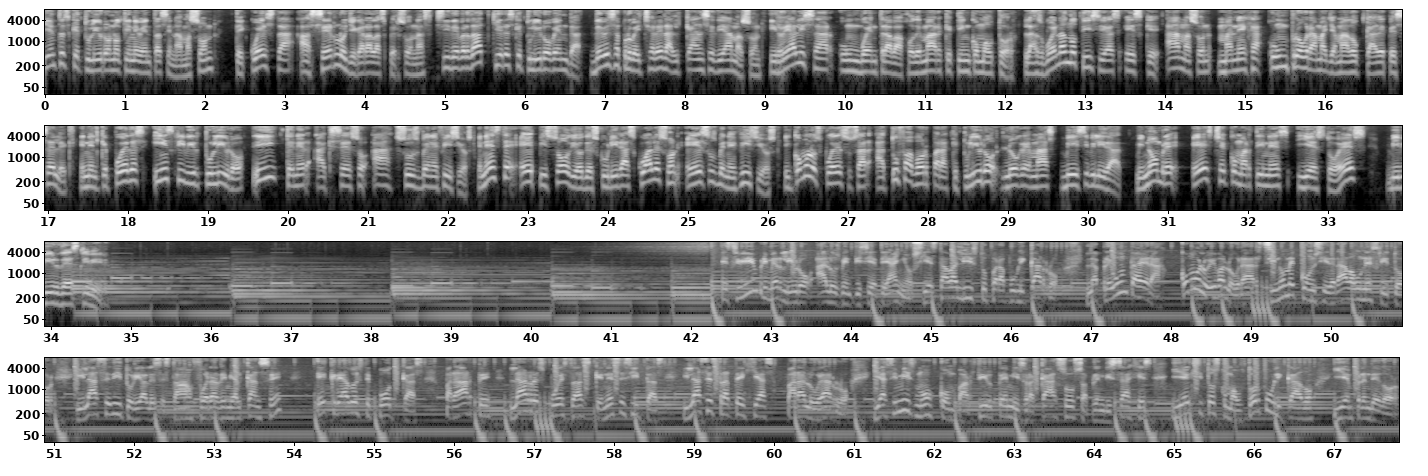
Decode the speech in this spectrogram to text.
¿Sientes que tu libro no tiene ventas en Amazon? Te cuesta hacerlo llegar a las personas, si de verdad quieres que tu libro venda, debes aprovechar el alcance de Amazon y realizar un buen trabajo de marketing como autor. Las buenas noticias es que Amazon maneja un programa llamado KDP Select en el que puedes inscribir tu libro y tener acceso a sus beneficios. En este episodio descubrirás cuáles son esos beneficios y cómo los puedes usar a tu favor para que tu libro logre más visibilidad. Mi nombre es Checo Martínez y esto es Vivir de Escribir. Escribí mi primer libro a los 27 años y estaba listo para publicarlo. La pregunta era, ¿cómo lo iba a lograr si no me consideraba un escritor y las editoriales estaban fuera de mi alcance? He creado este podcast para darte las respuestas que necesitas y las estrategias para lograrlo y asimismo compartirte mis fracasos, aprendizajes y éxitos como autor publicado y emprendedor.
